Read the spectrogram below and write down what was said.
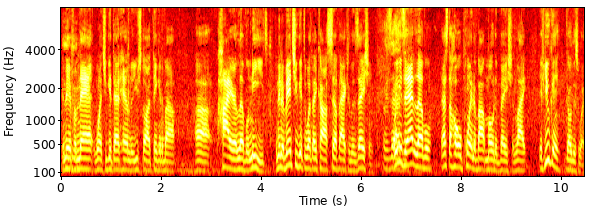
And then from that, once you get that handle, you start thinking about uh, higher level needs. And then eventually you get to what they call self-actualization. When you get to that level, that's the whole point about motivation. Like, if you can go this way,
